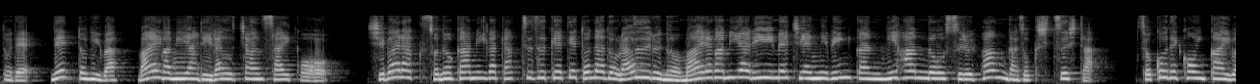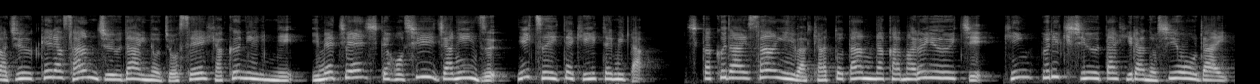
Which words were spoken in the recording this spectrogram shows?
トで、ネットには、前髪ありラウちゃん最高。しばらくその髪型続けてとなどラウールの前髪やリーメチェンに敏感に反応するファンが続出した。そこで今回は10ケラ30代の女性100人にイメチェンしてほしいジャニーズについて聞いてみた。四角第3位はキャットタン中丸雄一、金プリキシュータ平野志陽大、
